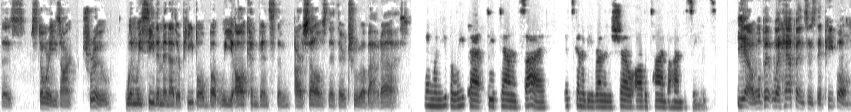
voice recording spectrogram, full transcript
those stories aren't true when we see them in other people, but we all convince them ourselves that they're true about us. And when you believe that deep down inside, it's going to be running the show all the time behind the scenes. Yeah, well, but what happens is that people,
